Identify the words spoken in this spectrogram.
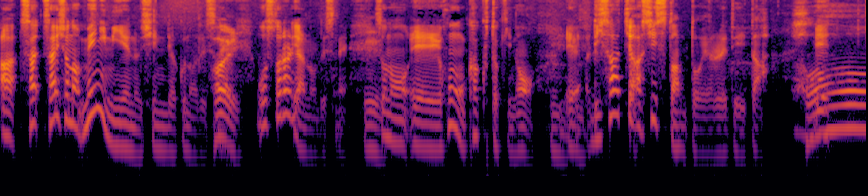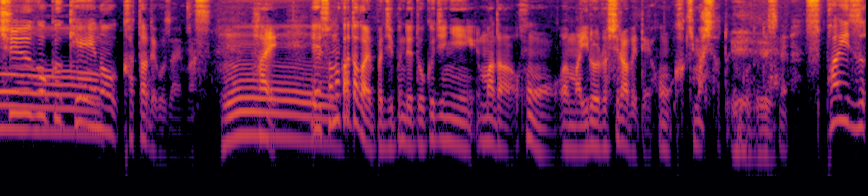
あさ最初の目に見えぬ侵略のですね、はい、オーストラリアのですね、えー、その、えー、本を書く時の、えー、リサーチアシスタントをやられていたえ中国系の方でございます。はい。えその方がやっぱり自分で独自にまだ本をまあいろいろ調べて本を書きましたということですね。スパイズ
